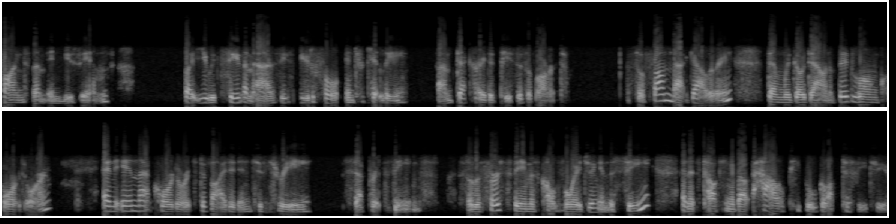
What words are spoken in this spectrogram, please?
find them in museums, but you would see them as these beautiful, intricately um, decorated pieces of art. So from that gallery, then we go down a big long corridor, and in that corridor it's divided into three separate themes. So the first theme is called Voyaging in the Sea, and it's talking about how people got to Fiji.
